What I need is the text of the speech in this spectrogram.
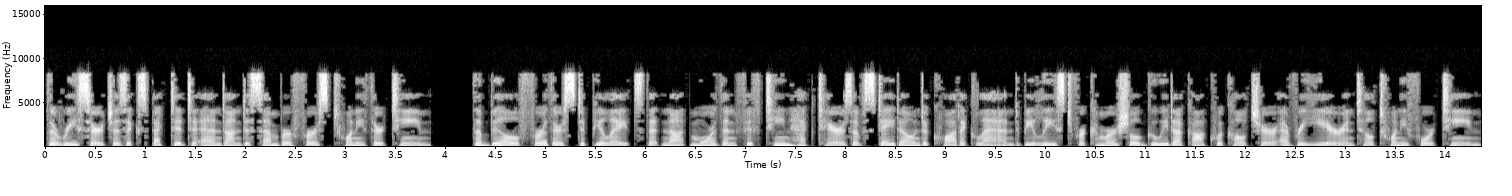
The research is expected to end on December 1, 2013. The bill further stipulates that not more than 15 hectares of state-owned aquatic land be leased for commercial geoduck aquaculture every year until 2014.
